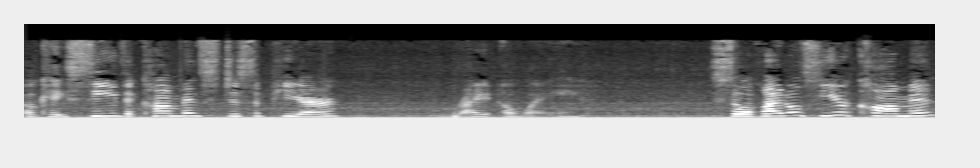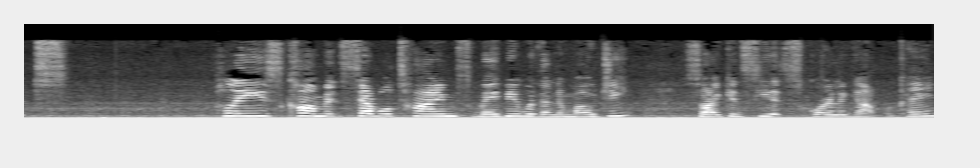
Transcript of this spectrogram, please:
Okay, see the comments disappear right away. So if I don't see your comment, please comment several times, maybe with an emoji, so I can see it squirreling up, okay?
